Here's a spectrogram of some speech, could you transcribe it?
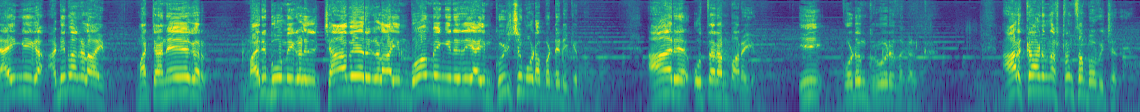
ലൈംഗിക അടിമകളായും മറ്റനേകർ മരുഭൂമികളിൽ ചാവേറുകളായും ബോംബിങ്ങിനിരയായും കുഴിച്ചു മൂടപ്പെട്ടിരിക്കുന്നു. ആര് ഉത്തരം പറയും? ഈ കൊടും ക്രൂരതകൾക്ക്. ആർക്കാണ് നഷ്ടം സംഭവിച്ചത്?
